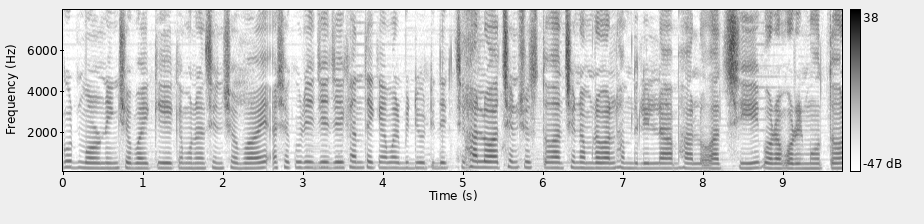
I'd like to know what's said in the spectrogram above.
গুড মর্নিং সবাইকে, কেমন আছেন সবাই? আশা করি যে যেখান থেকে আমার ভিডিওটি দেখছে ভালো আছেন, সুস্থ আছেন, আমরাও আলহামদুলিল্লাহ ভালো আছি, বরাবরের মতন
